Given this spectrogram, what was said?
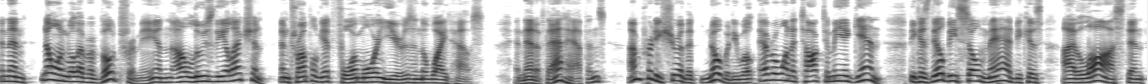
and then no one will ever vote for me, and I'll lose the election, and Trump will get four more years in the White House. And then if that happens, I'm pretty sure that nobody will ever want to talk to me again because they'll be so mad because I lost and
